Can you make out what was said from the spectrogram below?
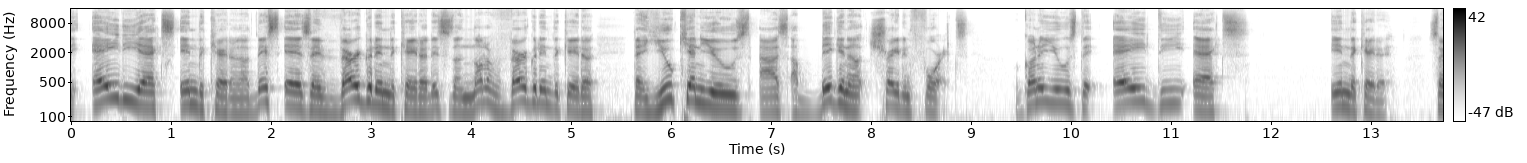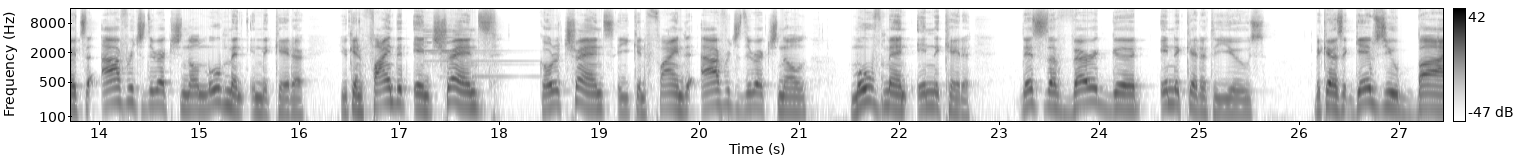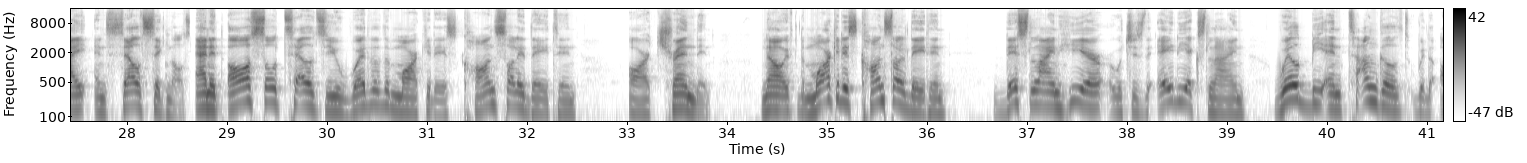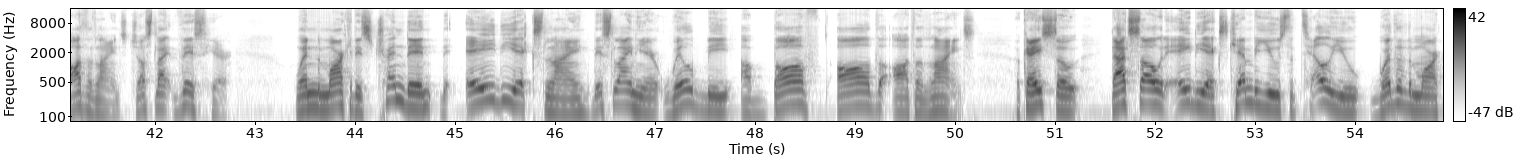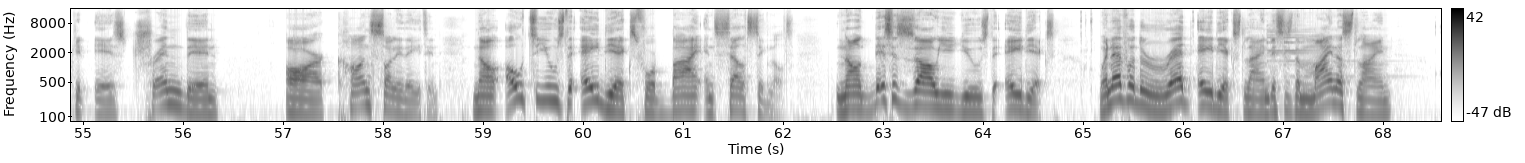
the ADX indicator. Now this is a very good indicator. This is another very good indicator that you can use as a beginner trading Forex. We're going to use the ADX indicator. So it's the average directional movement indicator. You can find it in trends. Go to trends and you can find the average directional movement indicator. This is a very good indicator to use because it gives you buy and sell signals. And it also tells you whether the market is consolidating or trending. Now, if the market is consolidating, this line here, which is the ADX line, will be entangled with the other lines, just like this here. When the market is trending, the ADX line, this line here, will be above all the other lines. Okay, so that's how the ADX can be used to tell you whether the market is trending or consolidating. Now, how to use the ADX for buy and sell signals. Now, this is how you use the ADX. Whenever the red ADX line, this is the minus line,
